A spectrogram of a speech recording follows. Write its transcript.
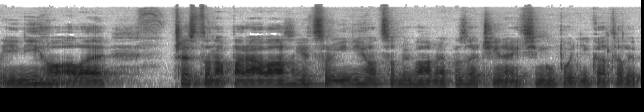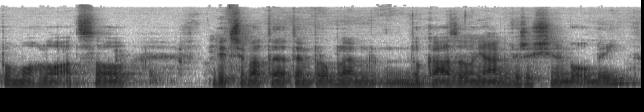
jiného, ale přesto napadá vás něco jiného, co by vám jako začínajícímu podnikateli pomohlo a co by třeba ten problém dokázal nějak vyřešit nebo obejít?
